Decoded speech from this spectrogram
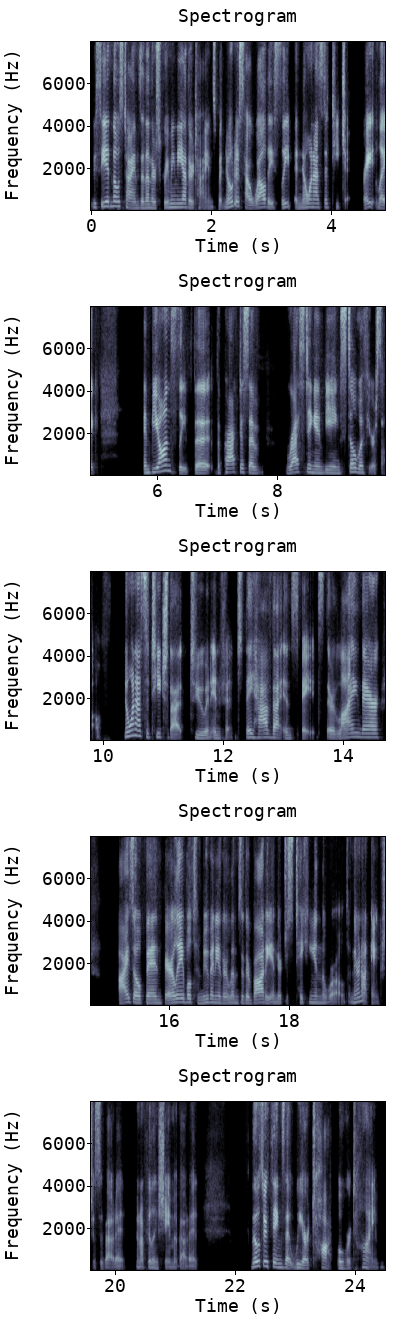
we see it in those times and then they're screaming the other times. But notice how well they sleep and no one has to teach it, right? Like and beyond sleep, the the practice of resting and being still with yourself. No one has to teach that to an infant. They have that in spades. They're lying there eyes open, barely able to move any of their limbs or their body, and they're just taking in the world and they're not anxious about it. They're not feeling shame about it. Those are things that we are taught over time.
